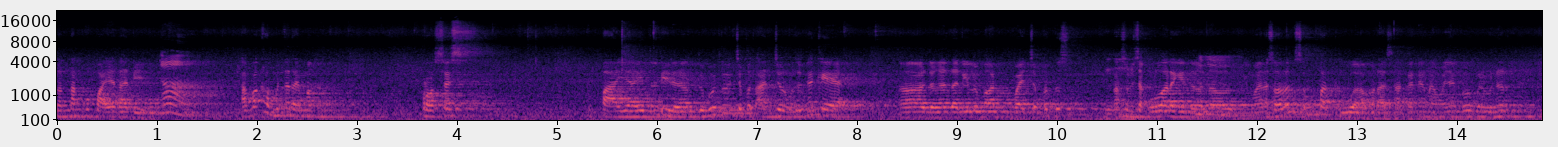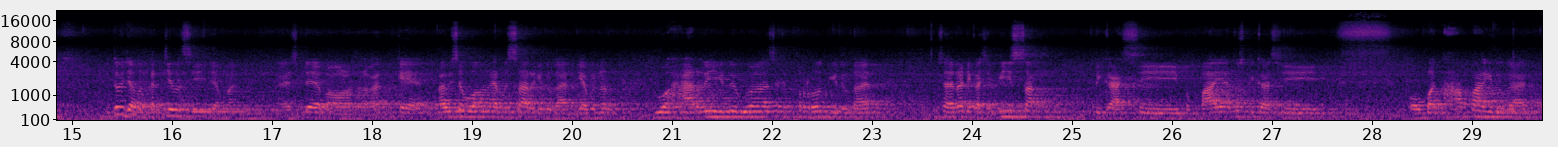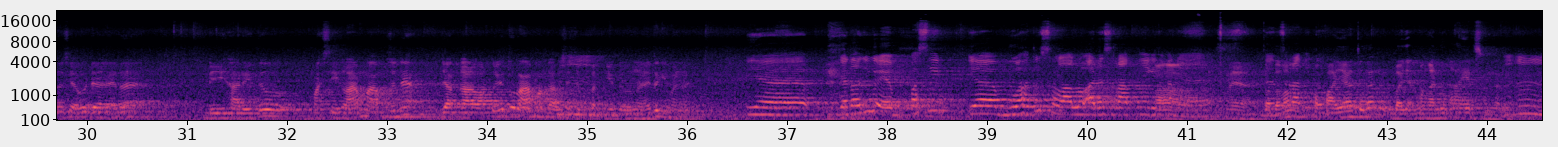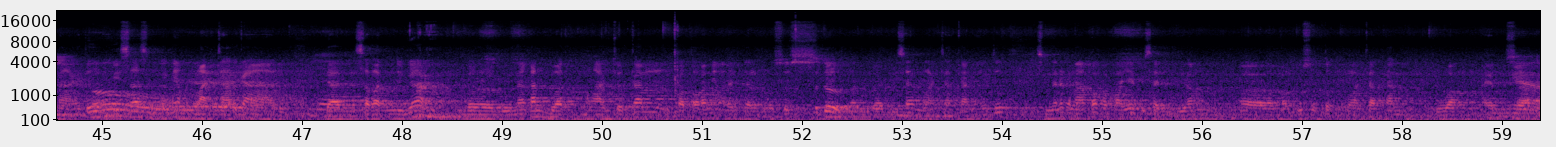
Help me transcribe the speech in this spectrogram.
Tentang pepaya tadi. Ah. Apakah benar emang proses pepaya itu di dalam tubuh tuh cepet hancur? Maksudnya kayak eh, dengan tadi lu makan pepaya cepet terus langsung bisa keluar gitu atau Mm-mm. gimana? Soalnya sempat gua merasakan yang namanya gua bener-bener itu zaman kecil sih zaman SD apa kalau salah kan kayak nggak bisa buang air besar gitu kan. Kayak bener dua hari gitu gua sakit perut gitu kan. Akhirnya dikasih pisang dikasih pepaya terus dikasih obat apa gitu kan terus ya udah akhirnya di hari itu masih lama maksudnya jangka waktunya itu lama nggak bisa Hmm. cepet gitu nah itu gimana ya nggak tahu juga ya pasti ya buah tuh selalu ada seratnya gitu kan Ah, ya iya. dan Terutama serat itu pepaya itu kan banyak mengandung air sebenarnya. Mm-mm. Nah itu Oh, bisa sebenarnya iya, iya, melancarkan Iya. Dan serat juga berguna kan buat menghancurkan kotoran yang ada di dalam usus. Betul. Dan juga bisa melancarkan itu sebenarnya kenapa pepaya bisa dibilang eh, bagus untuk melancarkan buang air ya besar.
